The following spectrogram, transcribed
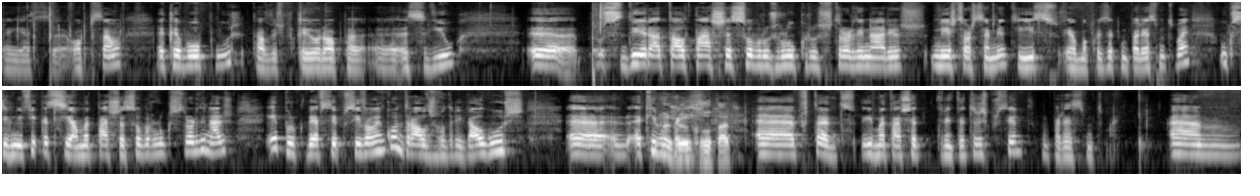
a essa opção, acabou por, talvez porque a Europa eh, a seguiu, eh, proceder à tal taxa sobre os lucros extraordinários neste orçamento, e isso é uma coisa que me parece muito bem. O que significa, se há uma taxa sobre lucros extraordinários, é porque deve ser possível encontrá-los, Rodrigo Algures, eh, aqui no Mas país. Uh, portanto, e uma taxa de 33%, que me parece muito bem. Um,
